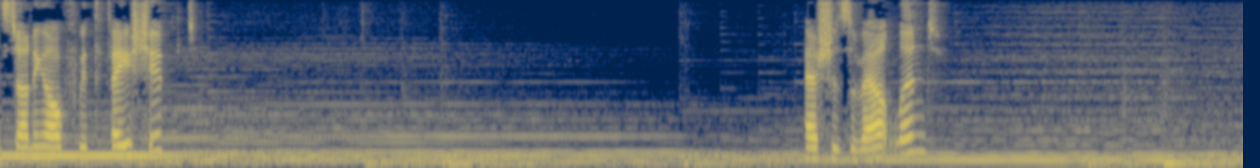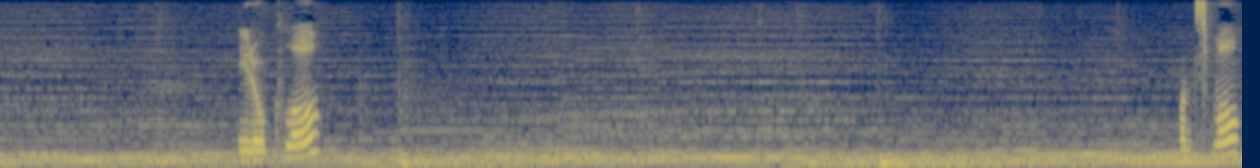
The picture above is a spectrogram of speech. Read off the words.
Starting off with Phase Shift. Ashes of Outland. Needle Claw. Once more.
